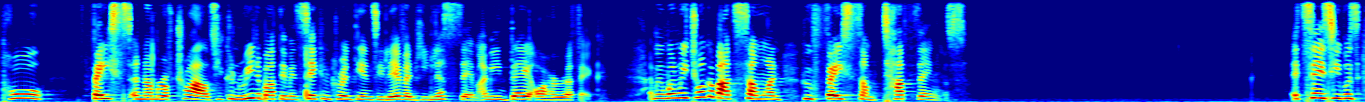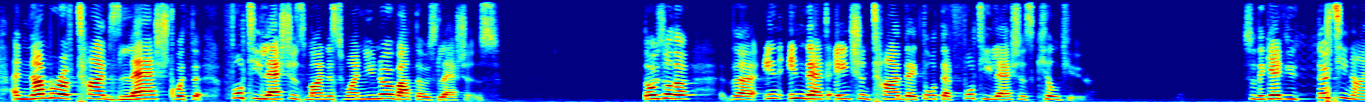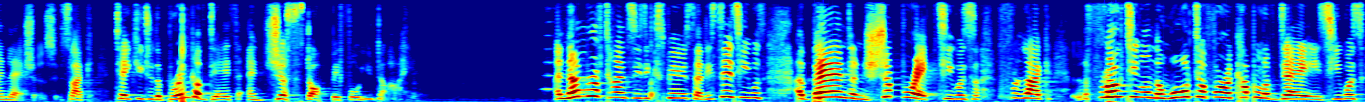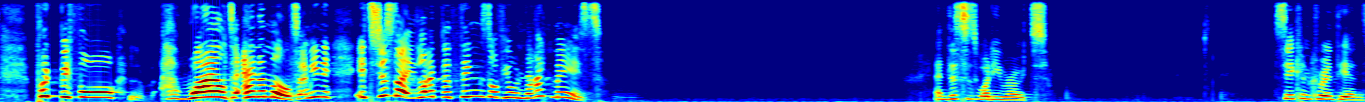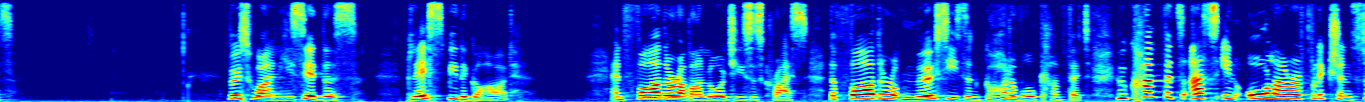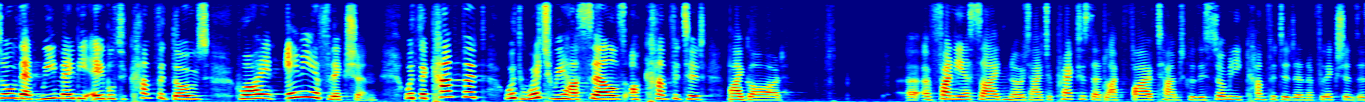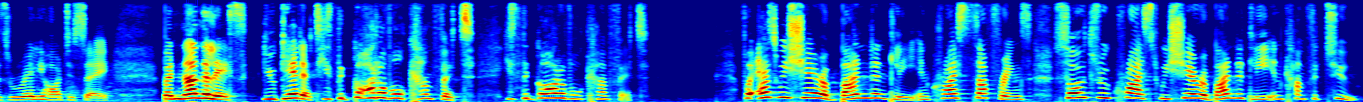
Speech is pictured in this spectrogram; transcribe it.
Paul faced a number of trials. You can read about them in 2 Corinthians 11. He lists them. I mean, they are horrific. I mean, when we talk about someone who faced some tough things, it says he was a number of times lashed with the 40 lashes minus one. You know about those lashes. Those are the, the in, in that ancient time, they thought that 40 lashes killed you. So they gave you 39 lashes. It's like take you to the brink of death and just stop before you die. A number of times he's experienced that. He says he was abandoned, shipwrecked. He was f- like floating on the water for a couple of days. He was put before uh, wild animals. I mean, it's just like, like the things of your nightmares. And this is what he wrote Second Corinthians, verse 1, he said this Blessed be the God and Father of our Lord Jesus Christ, the Father of mercies and God of all comfort, who comforts us in all our afflictions, so that we may be able to comfort those who are in any affliction, with the comfort with which we ourselves are comforted by God. A, funny aside note, I had to practice that like five times because there's so many comforted and afflictions, it's really hard to say. But nonetheless, you get it. He's the God of all comfort. He's the God of all comfort. For as we share abundantly in Christ's sufferings, so through Christ we share abundantly in comfort too.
